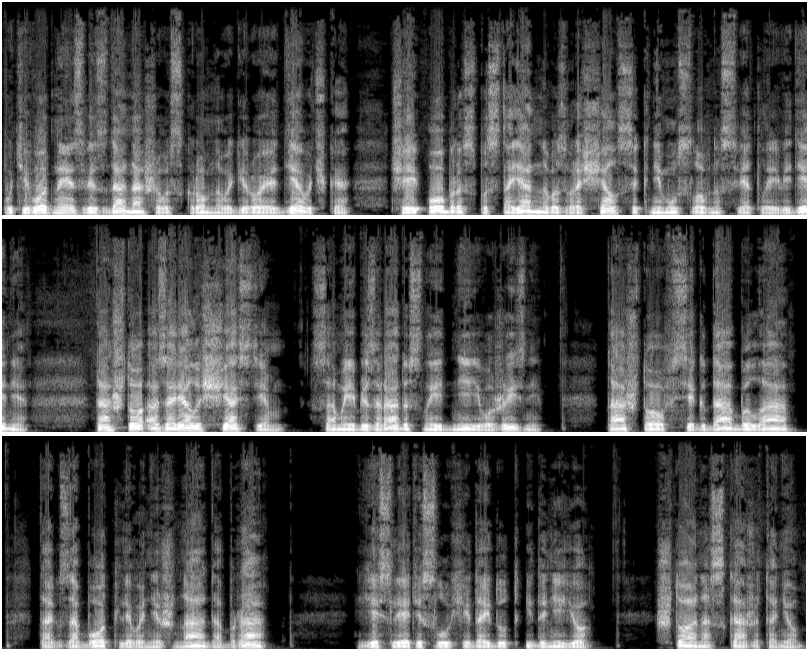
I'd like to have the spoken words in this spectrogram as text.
путеводная звезда нашего скромного героя, девочка, чей образ постоянно возвращался к нему, словно светлое видение, та, что озаряла счастьем самые безрадостные дни его жизни, та, что всегда была так заботливо, нежна, добра, если эти слухи дойдут и до нее, что она скажет о нем?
